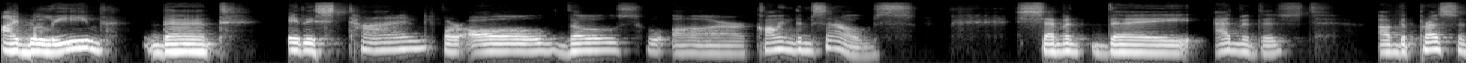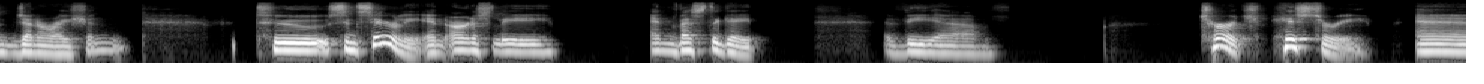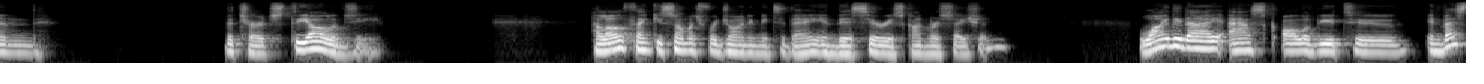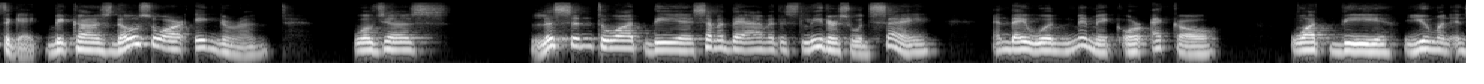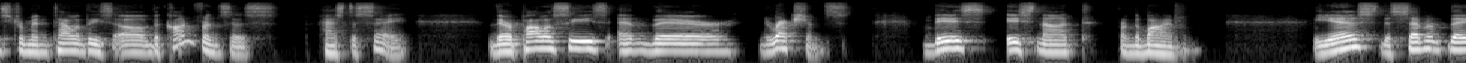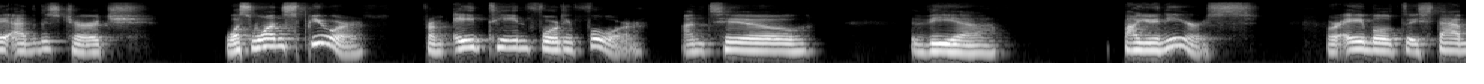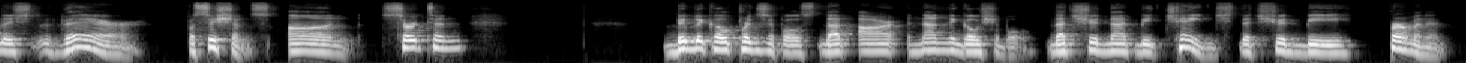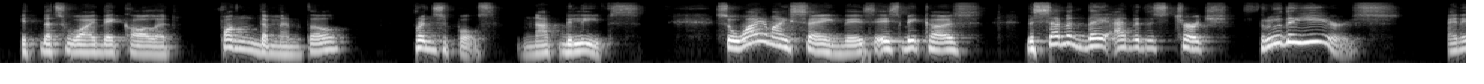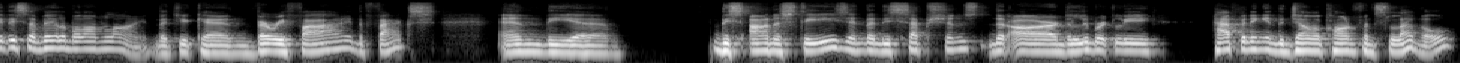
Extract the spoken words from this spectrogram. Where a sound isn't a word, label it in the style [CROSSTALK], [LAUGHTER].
I believe that it is time for all those who are calling themselves Seventh day Adventist of the present generation to sincerely and earnestly investigate the um, church history and the church theology. Hello, thank you so much for joining me today in this serious conversation. Why did I ask all of you to investigate? Because those who are ignorant will just listen to what the Seventh day Adventist leaders would say, and they would mimic or echo what the human instrumentalities of the conferences has to say, their policies and their directions. This is not from the Bible. Yes, the Seventh day Adventist Church was once pure from 1844 until the uh, pioneers were able to establish their positions on certain biblical principles that are non-negotiable that should not be changed that should be permanent. It, that's why they call it fundamental principles not beliefs so why am i saying this is because the seventh day adventist church through the years and it is available online that you can verify the facts and the uh, dishonesties and the deceptions that are deliberately happening in the general conference level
